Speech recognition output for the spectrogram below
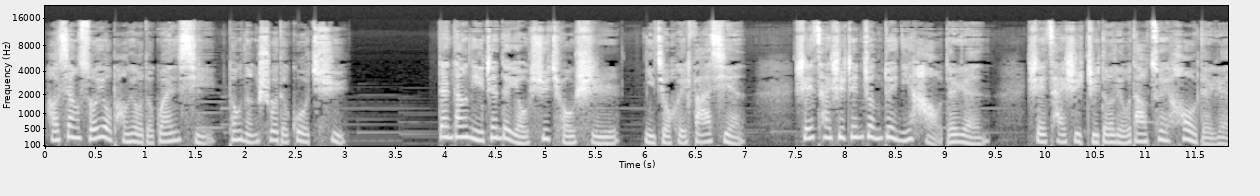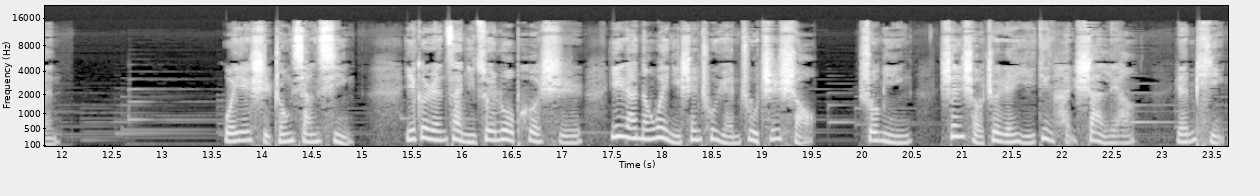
好像所有朋友的关系都能说得过去；但当你真的有需求时，你就会发现，谁才是真正对你好的人，谁才是值得留到最后的人。我也始终相信，一个人在你最落魄时，依然能为你伸出援助之手，说明伸手这人一定很善良，人品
